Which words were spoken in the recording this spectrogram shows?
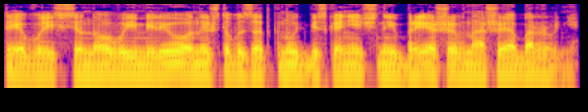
Требовались все новые миллионы, чтобы заткнуть бесконечные бреши в нашей обороне.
